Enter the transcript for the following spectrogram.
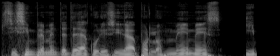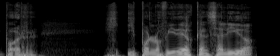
si simplemente te da curiosidad por los memes y por, y por los videos que han salido,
